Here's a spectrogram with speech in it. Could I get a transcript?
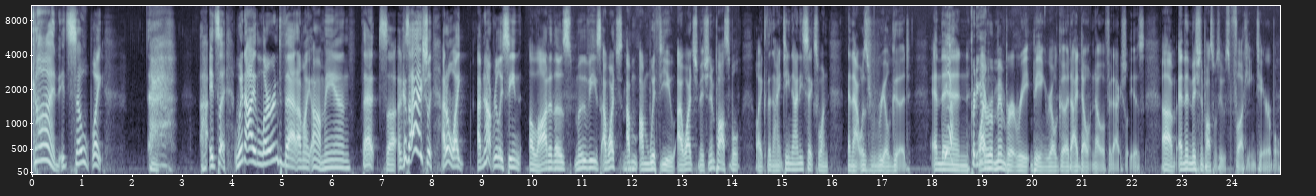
God, it's so like. Uh, it's like when I learned that, I'm like, oh man, that's because I actually I don't like. I've not really seen a lot of those movies. I watched. I'm I'm with you. I watched Mission Impossible, like the 1996 one, and that was real good. And then pretty well, I remember it re- being real good. I don't know if it actually is. Um, and then Mission Impossible 2 was fucking terrible.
